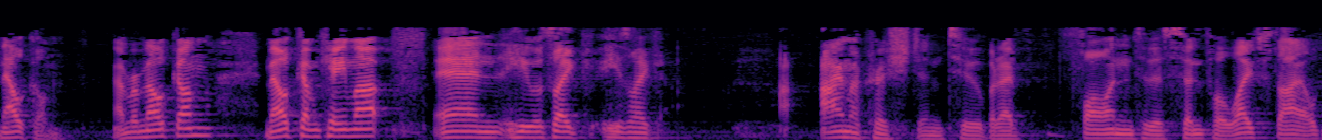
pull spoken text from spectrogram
Malcolm. Remember Malcolm? Malcolm came up and he was like, he's like, I'm a Christian too, but I've fallen into this sinful lifestyle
